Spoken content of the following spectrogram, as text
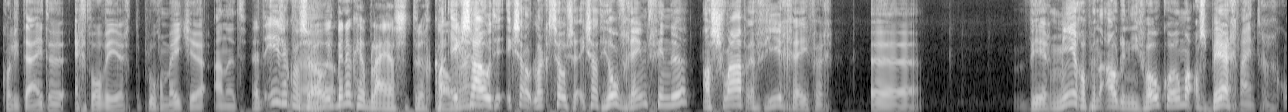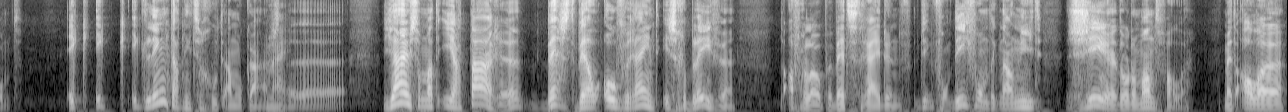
kwaliteiten echt wel weer de ploeg een beetje aan het Het is ook wel zo. Eh, ik ben ook heel blij als ze terugkomen. Maar ik zou het, ik zou, laat ik het zo zeggen, ik zou het heel vreemd vinden als Schwab en Viergever eh, weer meer op hun oude niveau komen als Bergwijn terugkomt. Ik, ik, ik link dat niet zo goed aan elkaar. Nee. Eh, juist omdat Iatare best wel overeind is gebleven de afgelopen wedstrijden. Die, vond- die vond ik nou niet zeer door de mand vallen. Met alle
